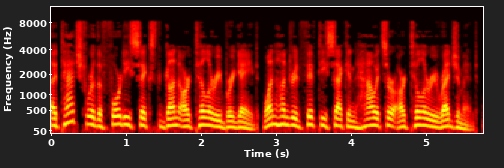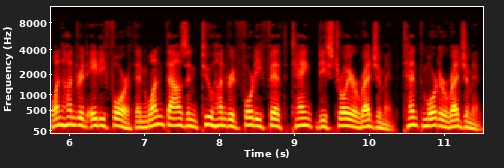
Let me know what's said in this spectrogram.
Attached were the 46th Gun Artillery Brigade, 152nd Howitzer Artillery Regiment, 184th and 1245th Tank Destroyer Regiment, 10th Mortar Regiment,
